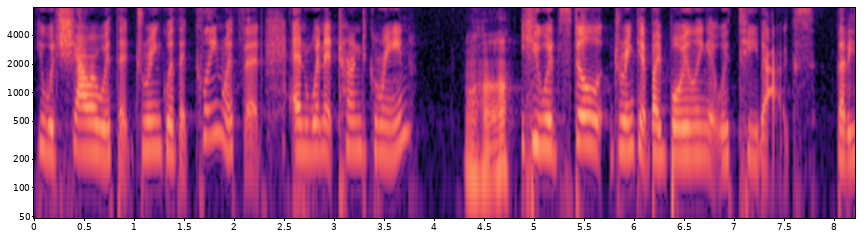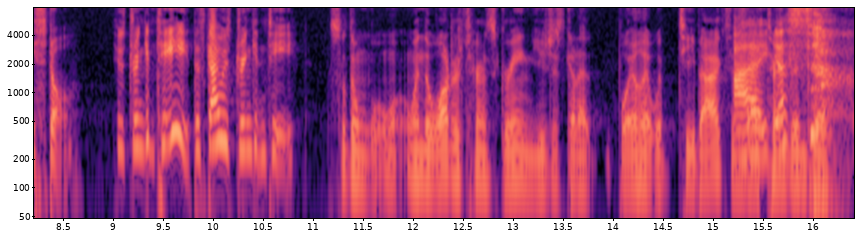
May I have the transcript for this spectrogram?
He would shower with it, drink with it, clean with it. And when it turned green, Uh huh. he would still drink it by boiling it with tea bags that he stole. He was drinking tea. This guy was drinking tea. So then, w- when the water turns green, you just gotta boil it with tea bags, and I that turns guess into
